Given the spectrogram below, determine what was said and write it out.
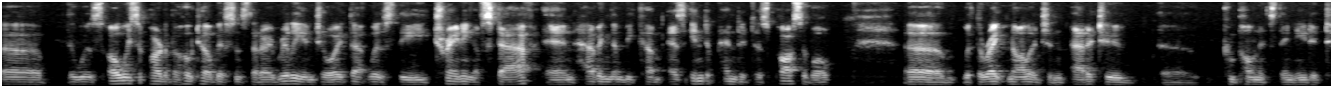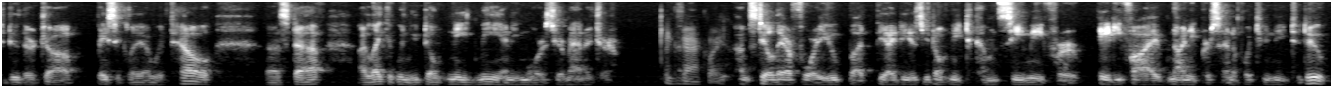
uh, there was always a part of the hotel business that I really enjoyed. That was the training of staff and having them become as independent as possible uh, with the right knowledge and attitude uh, components they needed to do their job. Basically, I would tell uh, staff, I like it when you don't need me anymore as your manager. Exactly. I'm still there for you, but the idea is you don't need to come and see me for 85, 90% of what you need to do.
